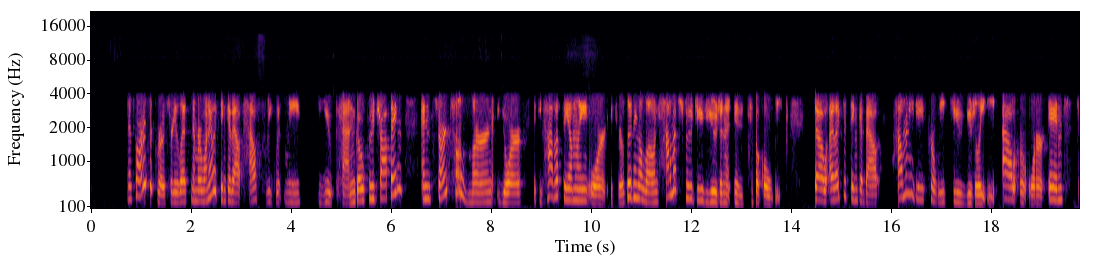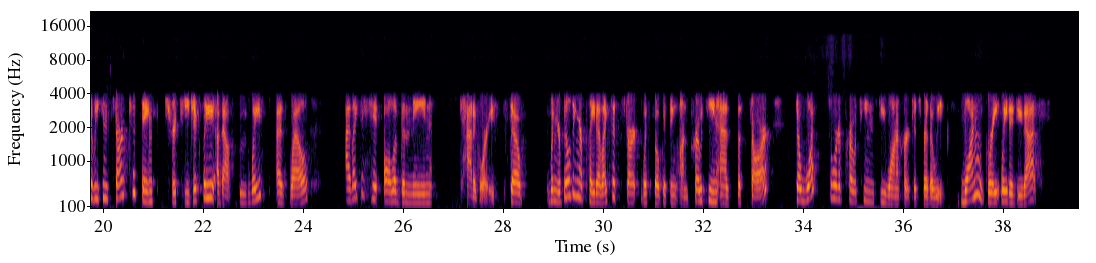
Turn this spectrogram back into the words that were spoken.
as far as a grocery list, number one, I would think about how frequently you can go food shopping and start to learn your, if you have a family or if you're living alone, how much food do you use in a, in a typical week? So, I like to think about how many days per week do you usually eat out or order in so we can start to think strategically about food waste as well. I like to hit all of the main categories. So when you're building your plate, I like to start with focusing on protein as the star. So what sort of proteins do you want to purchase for the week? One great way to do that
